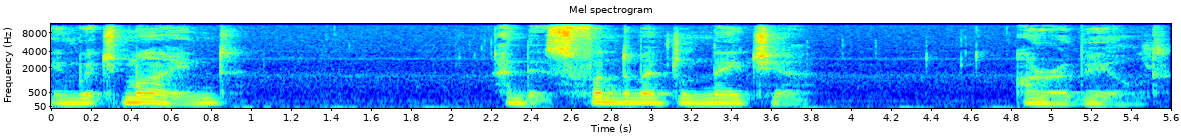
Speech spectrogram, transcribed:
in which mind and its fundamental nature are revealed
